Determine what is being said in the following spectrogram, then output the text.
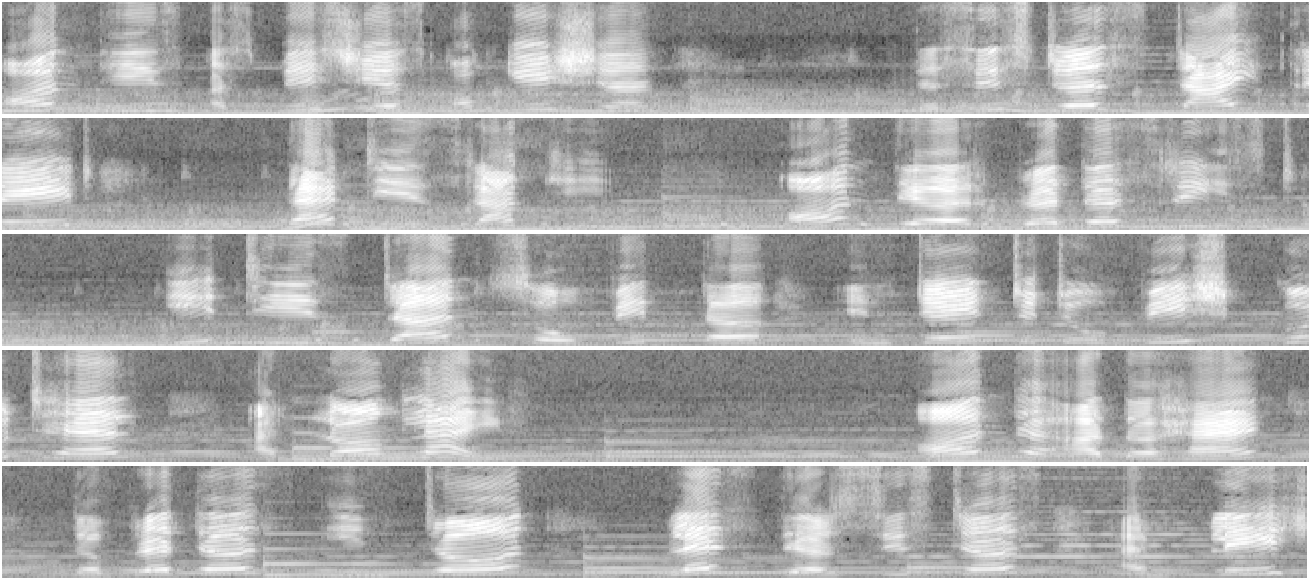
On this auspicious occasion, the sisters tie thread that is Rakhi on their brother's wrist. It is done so with the intent to wish good health and long life. On the other hand, the brothers in turn bless their sisters and pledge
